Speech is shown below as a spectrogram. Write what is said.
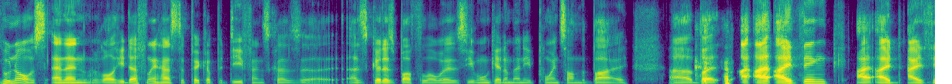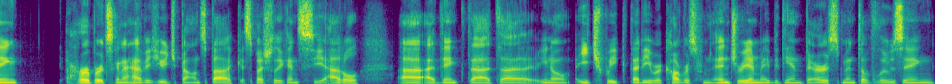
who knows? And then, well, he definitely has to pick up a defense because uh, as good as Buffalo is, he won't get him any points on the bye. Uh, but I, I, I think I, I, I think Herbert's going to have a huge bounce back, especially against Seattle. Uh, I think that uh, you know each week that he recovers from the injury and maybe the embarrassment of losing,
